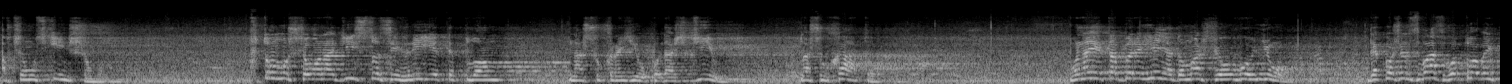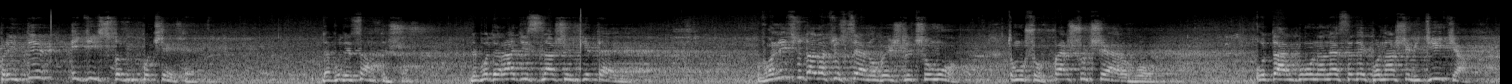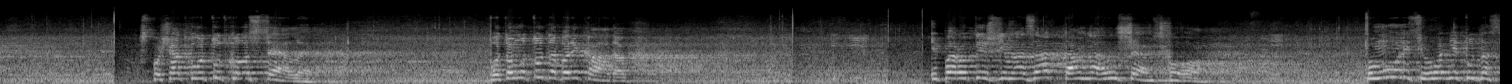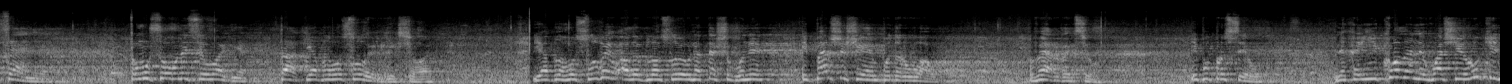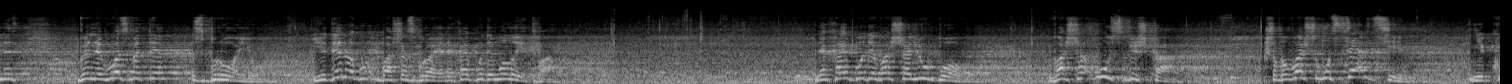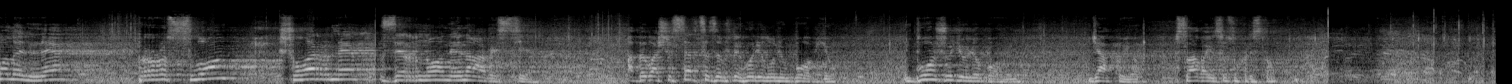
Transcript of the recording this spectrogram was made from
а в чомусь іншому. Тому, що вона дійсно зігріє теплом нашу краївку, наш дім, нашу хату. Вона є та берегиня домашнього вогню, де кожен з вас готовий прийти і дійсно відпочити, де буде затишок, де буде радість наших дітей. Вони сюди на цю сцену вийшли чому? Тому що в першу чергу удар був нанесений по наших дітях. Спочатку отут коло стели, потім отут на барикадах. І пару тижнів назад там на Грушевського. Тому вони сьогодні тут на сцені. Тому що вони сьогодні. Так, я благословив їх сьогодні. Я благословив, але благословив на те, щоб вони. І перше, що я їм подарував, вервицю. І попросив, нехай ніколи не в ваші руки не, ви не возьмете зброю. Єдина ваша зброя, нехай буде молитва. Нехай буде ваша любов, ваша усмішка, щоб у вашому серці ніколи не проросло чорне зерно ненависті, аби ваше серце завжди горіло любов'ю, Божою любов'ю. Дякую. Слава Ісусу Христу!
